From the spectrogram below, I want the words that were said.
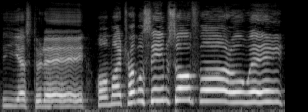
yesterday, all my troubles seem so far away.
